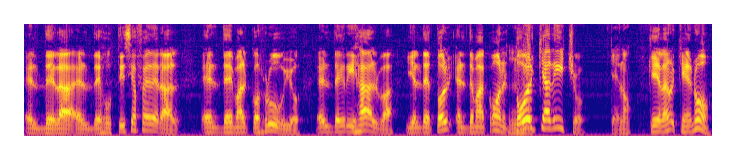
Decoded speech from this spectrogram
el de la, el de Justicia Federal, el de Marco Rubio, el de Grijalva y el de Tol- el de McConnell, todo el que ha dicho Que no. que, la- que no.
